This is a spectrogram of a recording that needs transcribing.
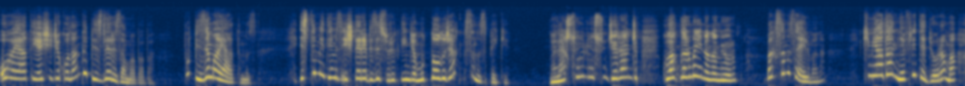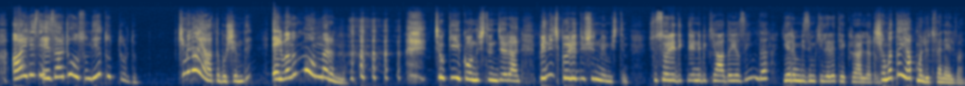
O hayatı yaşayacak olan da bizleriz ama baba. Bu bizim hayatımız. İstemediğimiz işlere bizi sürükleyince mutlu olacak mısınız peki? Neler söylüyorsun Ceren'cim? Kulaklarıma inanamıyorum. Baksanıza Elvan'a. Kimyadan nefret ediyor ama ailesi eczacı olsun diye tutturdu. Kimin hayatı bu şimdi? Elvan'ın mı onların mı? Çok iyi konuştun Ceren. Ben hiç böyle düşünmemiştim. Şu söylediklerini bir kağıda yazayım da yarın bizimkilere tekrarlarım. Şamata yapma lütfen Elvan.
